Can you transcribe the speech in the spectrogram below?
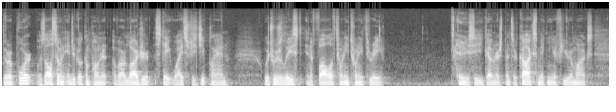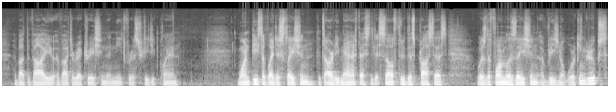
The report was also an integral component of our larger statewide strategic plan, which was released in the fall of 2023. Here you see Governor Spencer Cox making a few remarks about the value of outdoor recreation and need for a strategic plan. One piece of legislation that's already manifested itself through this process was the formalization of regional working groups.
